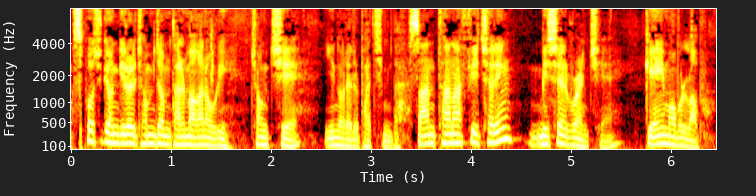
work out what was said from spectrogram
스포츠 경기를 점점 닮아가는 우리 정치에 이 노래를 바칩니다. 산타나 피처링 미셸 브랜치의 Game of Love.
